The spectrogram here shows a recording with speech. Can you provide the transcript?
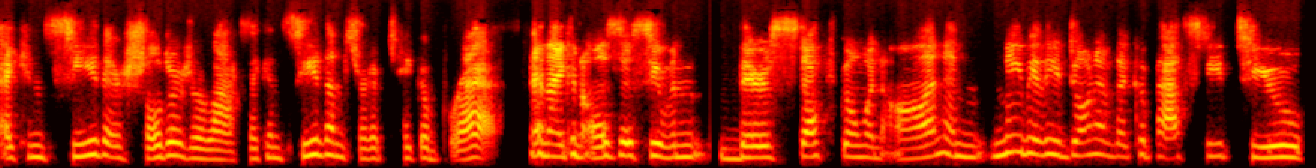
I can see their shoulders relax. I can see them sort of take a breath. And I can also see when there's stuff going on and maybe they don't have the capacity to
